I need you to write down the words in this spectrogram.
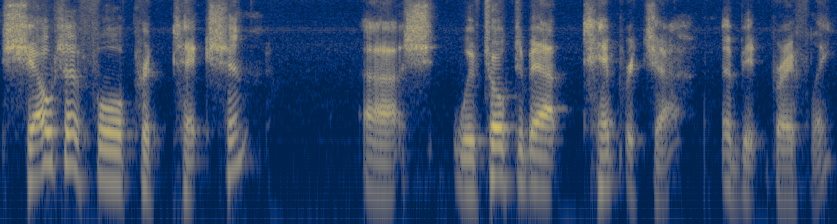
shelter for protection. Uh, sh- we've talked about temperature a bit briefly,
